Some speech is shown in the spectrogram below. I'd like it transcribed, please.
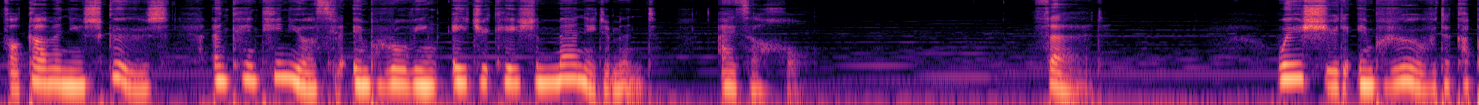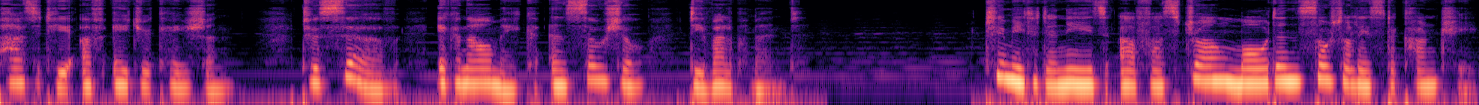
for governing schools and continuously improving education management as a whole. Third, we should improve the capacity of education to serve economic and social development. To meet the needs of a strong modern socialist country,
